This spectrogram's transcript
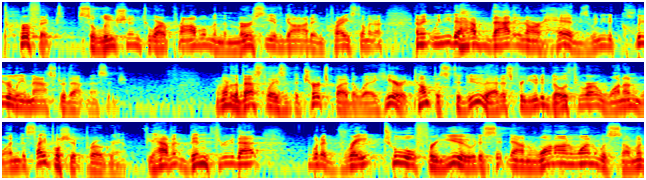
perfect solution to our problem and the mercy of God in Christ on the cross. I mean, we need to have that in our heads. We need to clearly master that message. And one of the best ways at the church, by the way, here at Compass to do that is for you to go through our one on one discipleship program. If you haven't been through that, what a great tool for you to sit down one on one with someone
